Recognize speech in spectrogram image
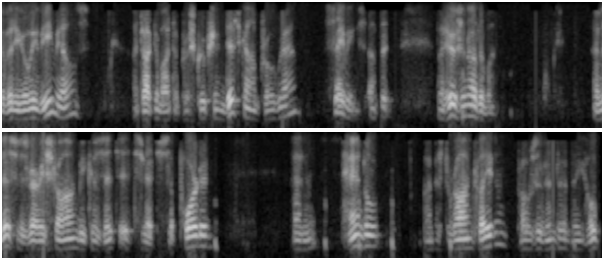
the video wave emails. I talked about the prescription discount program, savings up it. But here's another one. And this is very strong because it's, it's, it's supported and handled by Mr. Ron Clayton, president of the Hope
